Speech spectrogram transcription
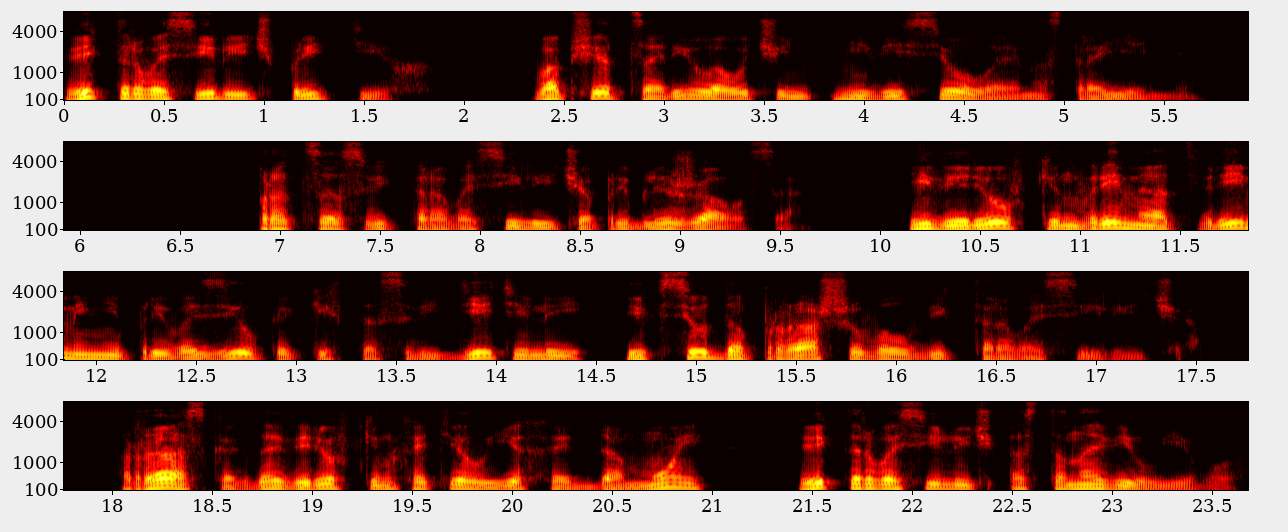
Виктор Васильевич притих. Вообще царило очень невеселое настроение. Процесс Виктора Васильевича приближался, и Веревкин время от времени привозил каких-то свидетелей и все допрашивал Виктора Васильевича. Раз, когда Веревкин хотел ехать домой, Виктор Васильевич остановил его.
